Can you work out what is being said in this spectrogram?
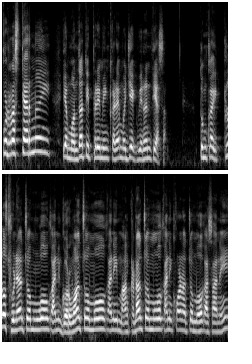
पूण रस्त्यार न्हय. हे मनजाती प्रेमी कडेन म्हजी एक विनंती आसा. तुमकां इतलो सुण्यांचो मोग आनी गोरवांचो मोग आनी मांकडांचो मोग आनी कोणाचो मोग आसा न्ही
